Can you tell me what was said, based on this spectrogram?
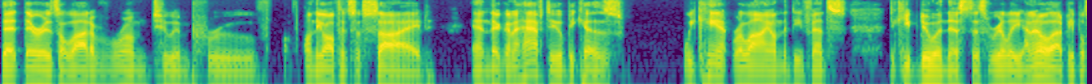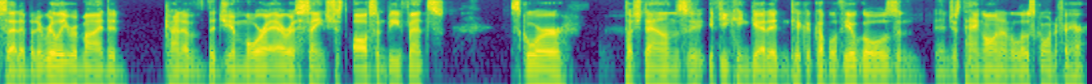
that there is a lot of room to improve on the offensive side. And they're going to have to because we can't rely on the defense to keep doing this. This really, I know a lot of people said it, but it really reminded kind of the Jim Mora era Saints, just awesome defense, score touchdowns if, you can get it and kick a couple of field goals and, and just hang on in a low scoring affair.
